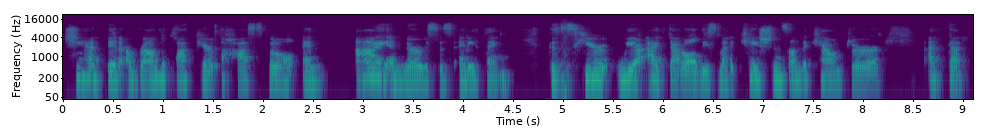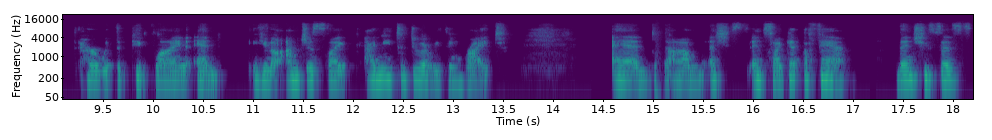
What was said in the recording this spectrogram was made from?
She had been around the clock care at the hospital, and I am nervous as anything because here we are. I've got all these medications on the counter. I've got her with the PICC line, and you know, I'm just like, I need to do everything right. And um, and, she, and so I get the fan. Then she says,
